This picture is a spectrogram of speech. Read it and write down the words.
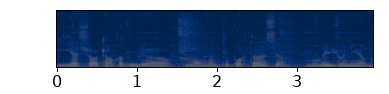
E a Choque é uma quadrilha com muita importância no meio junino,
